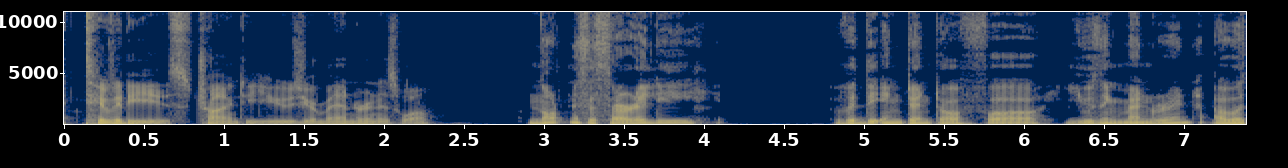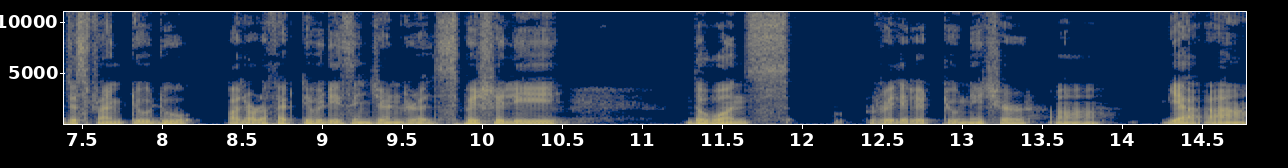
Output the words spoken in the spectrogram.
activities trying to use your Mandarin as well? not necessarily with the intent of uh, using Mandarin. I was just trying to do a lot of activities in general, especially the ones related to nature. Uh, yeah, uh,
